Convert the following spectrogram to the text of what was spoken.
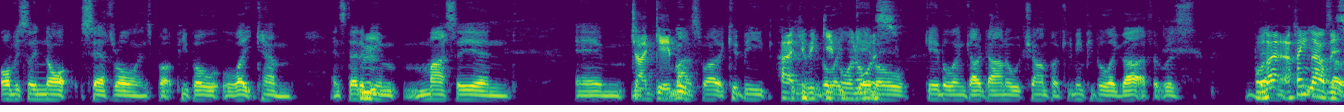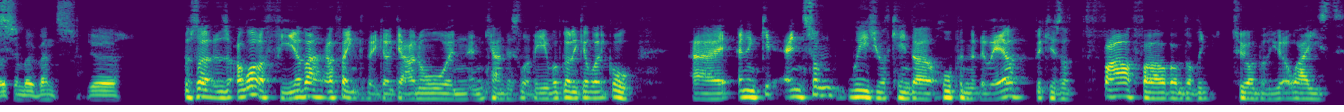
obviously not Seth Rollins, but people like him instead of Hmm. being Massey and um, Chad Gable. Maswell, it could be, Aye, it could be Gable like and Otis. Gable, Gable and Gargano, Ciampa. It could have been people like that if it was. Well, that- I think that was- was saying about Vince. Yeah, There's a, there's a lot of fear that I think that Gargano and, and Candice LeRae were going to get let go. Uh, and in, in some ways, you were kind of hoping that they were because they're far, far under too underutilized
